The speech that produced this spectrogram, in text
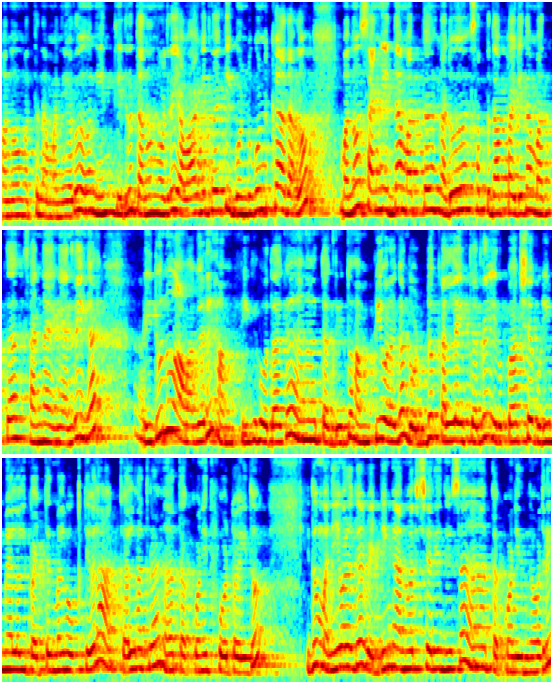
ಮನು ಮತ್ತು ನಮ್ಮ ಮನೆಯವರು. ನಿಂತಿದ್ರು ತನು ನೋಡ್ರಿ ಯಾವಾಗಿದ್ರು ಆಕಿ ಗುಂಡು ಗುಂಡ್ಕೆ ಅದಾಳು. ಮನು ಸಣ್ಣ ಇದ್ದ ಮತ್ತು ನಡು ಸ್ವಲ್ಪ ದಪ್ಪ ಆಗಿದ್ದ ಮತ್ತು ಸಣ್ಣ ಆಗಿ ಅಂದರೆ ಈಗ ಇದೂ ಆವಾಗ ರೀ ಹಂಪಿಗೆ ಹೋದಾಗ ತೆಗ್ದಿದ್ದು, ಹಂಪಿ ಒಳಗೆ ದೊಡ್ಡ ಕಲ್ಲು ಐತಲ್ರಿ ವಿರೂಪಾಕ್ಷ ಗುಡಿ ಮೇಲೆ ಅಲ್ಲಿ ಬೆಟ್ಟದ ಮೇಲೆ ಹೋಗ್ತೀವಲ್ಲ, ಆ ಕಲ್ಲು ಹತ್ರ ತಕ್ಕೊಂಡಿದ್ದು ಫೋಟೋ ಇದು. ಇದು ಮನೆಯೊಳಗೆ ವೆಡ್ಡಿಂಗ್ ಆ್ಯನಿವರ್ಸರಿ ದಿವಸ ತಕ್ಕೊಂಡಿದ್ದು ನೋಡಿರಿ.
